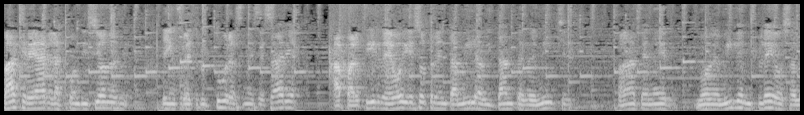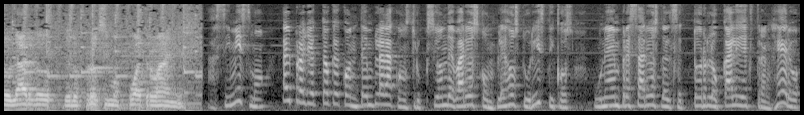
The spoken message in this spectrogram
Va a crear las condiciones de infraestructuras necesarias. A partir de hoy, esos 30.000 habitantes de Miche van a tener 9.000 empleos a lo largo de los próximos cuatro años. Asimismo, el proyecto que contempla la construcción de varios complejos turísticos une a empresarios del sector local y extranjero,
